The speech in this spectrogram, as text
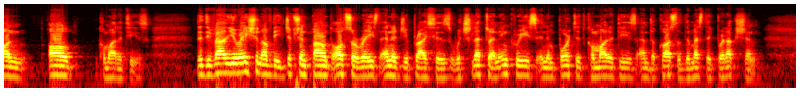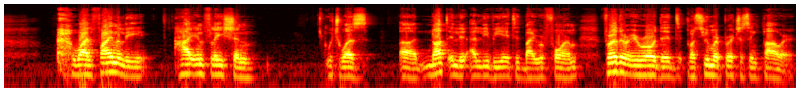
on all commodities. The devaluation of the Egyptian pound also raised energy prices, which led to an increase in imported commodities and the cost of domestic production. While finally, high inflation, which was uh, not alleviated by reform, further eroded consumer purchasing power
